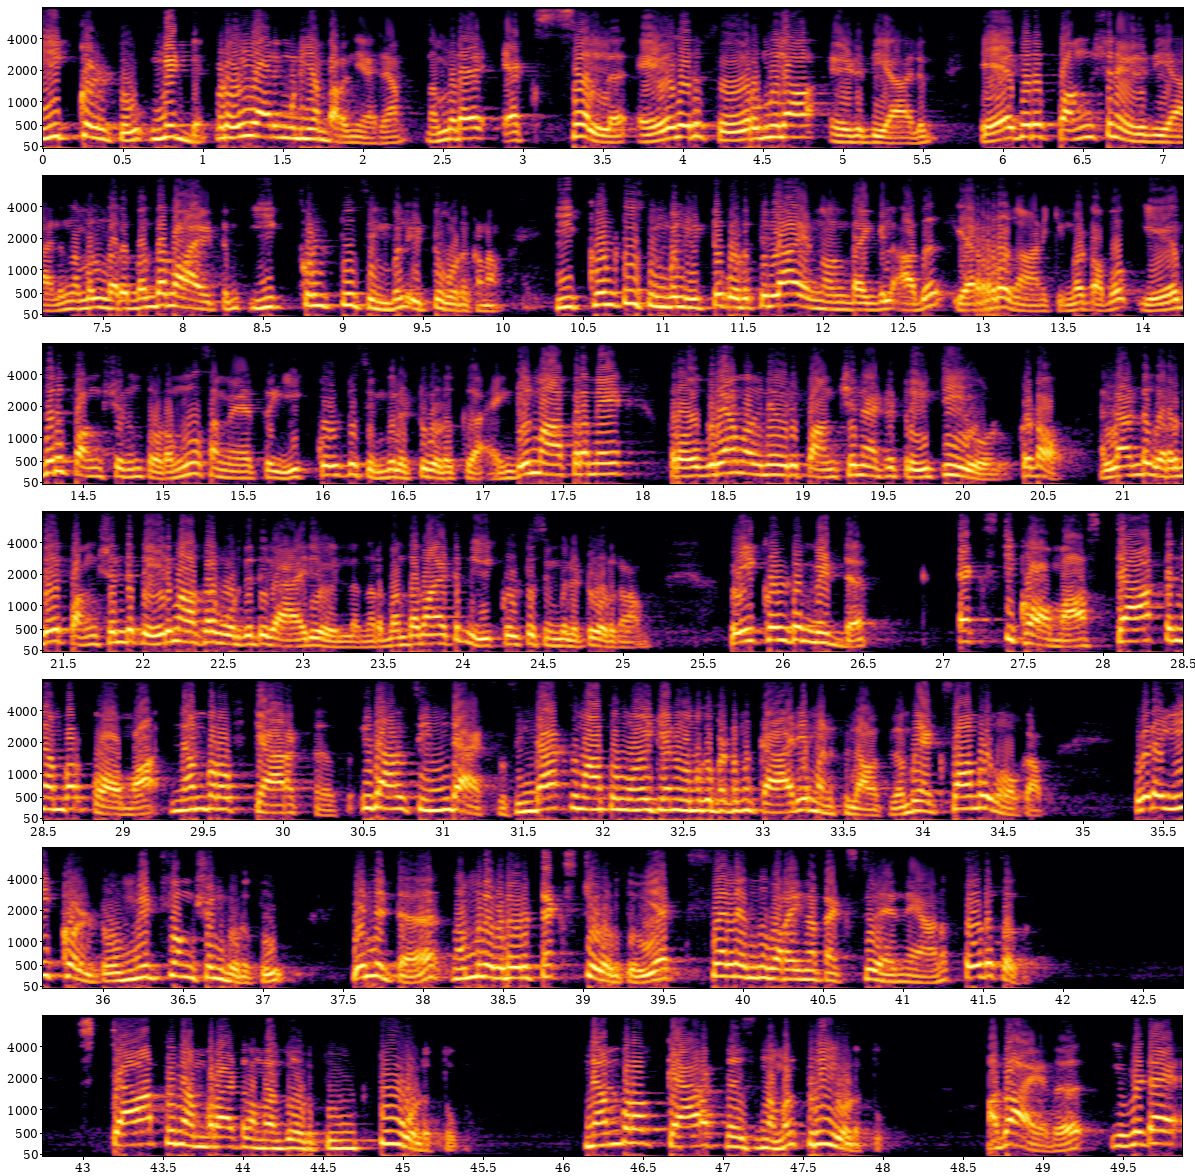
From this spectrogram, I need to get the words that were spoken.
ഈക്വൽ ടു മിഡ് ഇവിടെ ഒരു കാര്യം കൂടി ഞാൻ പറഞ്ഞുതരാം. നമ്മുടെ എക്സൽ ഏതൊരു ഫോർമുല എഴുതിയാലും ഏതൊരു ഫംഗ്ഷൻ എഴുതിയാലും നമ്മൾ നിർബന്ധമായിട്ടും ഈക്വൽ ടു സിമ്പിൾ ഇട്ട് കൊടുക്കണം. ഈക്വൽ ടു സിമ്പിൾ ഇട്ട് കൊടുത്തില്ല എന്നുണ്ടെങ്കിൽ അത് എറർ കാണിക്കും കേട്ടോ. അപ്പോൾ ഏതൊരു ഫംഗ്ഷനും തുടങ്ങുന്ന സമയത്ത് ഈക്വൽ ടു സിമ്പിൾ ഇട്ട് കൊടുക്കുക. എങ്കിൽ മാത്രമേ പ്രോഗ്രാം അതിനെ ഒരു ഫംഗ്ഷൻ ആയിട്ട് ട്രീറ്റ് ചെയ്യുള്ളൂ കേട്ടോ. അല്ലാണ്ട് വെറുതെ ഫംഗ്ഷന്റെ പേര് മാത്രം കൊടുത്തിട്ട് കാര്യമില്ല. നിർബന്ധമായിട്ടും ഈക്വൽ ടു സിമ്പിൾ ഇട്ട് കൊടുക്കണം. Equal to mid text comma start number comma number of characters ഇതാണ് സിൻഡാക്സ് സിൻഡാക്സ് മാത്രം നോക്കിയാൽ നമുക്ക് പെട്ടെന്ന് കാര്യം മനസ്സിലാവത്തില്ല. നമുക്ക് എക്സാമ്പിൾ നോക്കാം. ഇവിടെ ഈക്വൽ ടു മിഡ് ഫംഗ്ഷൻ കൊടുത്തു. എന്നിട്ട് നമ്മൾ ഇവിടെ ഒരു ടെക്സ്റ്റ് കൊടുത്തു. എക്സൽ എന്ന് പറയുന്ന ടെക്സ്റ്റ് തന്നെയാണ് കൊടുത്തത്. സ്റ്റാർട്ട് നമ്പർ ആയിട്ട് നമ്മൾ എന്ത് കൊടുത്തു? ടു കൊടുത്തു. നമ്പർ ഓഫ് ക്യാരക്ടേഴ്സ് നമ്മൾ ത്രീ കൊടുത്തു. അതായത് ഇവിടെ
